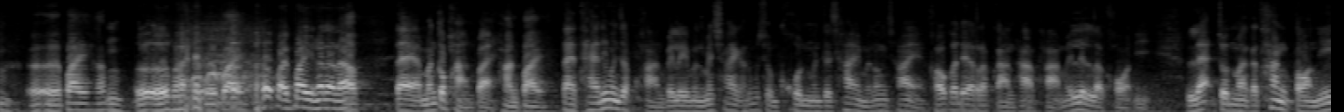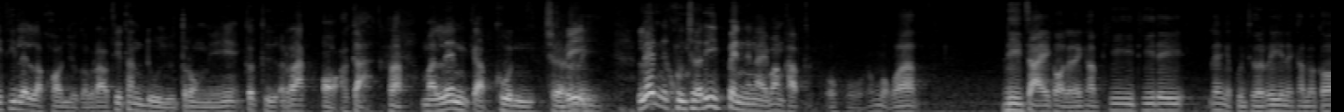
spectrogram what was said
ๆเออเออไปครับ อืมเออเออไปเออไปเออไปไปอย่างนั้นนะนะครับ แต่มันก็ผ่านไป ผ่านไป แต่แทนที่มันจะผ่านไปเลยมันไม่ใช่ครับท่านผู้ชมคนมันจะใช่มันต้องใช่ เขาก็ได้รับการท้าบทามให้เล่นละครอีก และจนมากระทั่งตอนนี้ที่เล่นละครอยู่กับเราที่ท่านดูอยู่ตรงนี้ก็คือรักออกอากาศครับมาเล่นกับคุณเชอรี่เชอรี่ เล่นกับคุณเชอรี่เป็นยังไงบ้างครับ โอ้โหต้องบอกว่า ดีใจก่อนเลยนะครับที่ที่ได้เล่นกับคุณเชอรี่นะครับแล้วก็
